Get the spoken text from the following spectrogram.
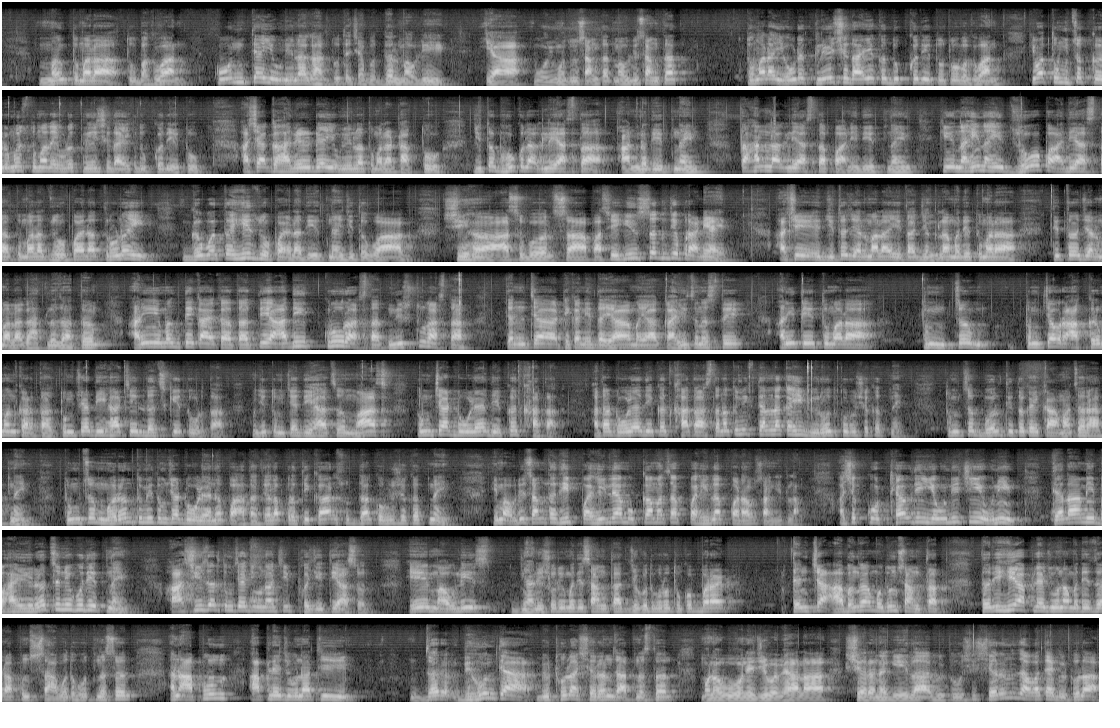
मग तुम्हाला तो भगवान कोणत्या येवणीला घालतो त्याच्याबद्दल माऊली या ओळीमधून सांगतात. माऊली सांगतात तुम्हाला एवढं क्लेशदायक दुःख देतो तो भगवान किंवा तुमचं कर्मच तुम्हाला एवढं क्लेशदायक दुःख देतो अशा घाणेरड्या येवणीला तुम्हाला टाकतो जिथं भूक लागली असता अन्न देत नाही तहान लागली असता पाणी देत नाही की नाही नाही झोप आली असता तुम्हाला झोपायला तृणही गवतही झोपायला देत नाही. जिथं वाघ सिंह आसबल साप असे हिंसक जे प्राणी आहेत असे जिथं जन्माला येतात जंगलामध्ये तुम्हाला तिथं जन्माला घातलं जातं. आणि मग ते काय करतात? ते आधी क्रूर असतात निष्ठुर असतात. त्यांच्या ठिकाणी दया मया काहीच नसते. आणि ते तुम्हाला तुमचं तुमच्यावर आक्रमण करतात. तुमच्या देहाचे लचके तोडतात. म्हणजे तुमच्या देहाचं मांस तुमच्या डोळ्या देखत खातात. आता डोळ्या देखत खात असताना तुम्ही त्यांना काही विरोध करू शकत नाही. तुमचं बल तिथं काही कामाचं राहत नाही. तुमचं मरण तुम्ही तुमच्या डोळ्यानं पाहता. त्याला प्रतिकारसुद्धा करू शकत नाही. ही माऊली सांगतात ही पहिल्या मुक्कामाचा पहिला पडाव सांगितला. असे कोठ्यावधी येवनीची येवनी त्याला मी बाहेरच निघू देत नाही. अशी जर तुमच्या जीवनाची फजिती असेल. हे माऊली ज्ञानेश्वरीमध्ये सांगतात जगद्गुरू तुकोबराय त्यांच्या अभंगामधून सांगतात तरीही आपल्या जीवनामध्ये जर आपण सावध होत नसल आणि आपण आपल्या जीवनाची जर भिहून त्या विठूला शरण जात नसतं मनोभुवने जीव भ्याला शरण गेला विठूशी शरण जावा त्या विठूला.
